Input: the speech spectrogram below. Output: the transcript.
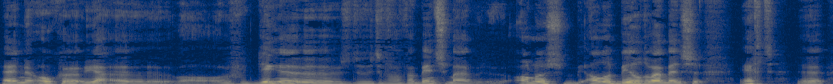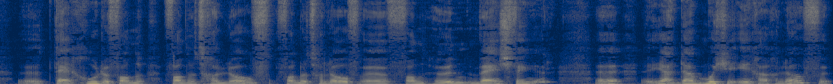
En ook, ja, dingen waar mensen maar, alles, alle beelden waar mensen echt ten goede van, van het geloof, van het geloof van hun wijsvinger. ja, daar moet je in gaan geloven.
